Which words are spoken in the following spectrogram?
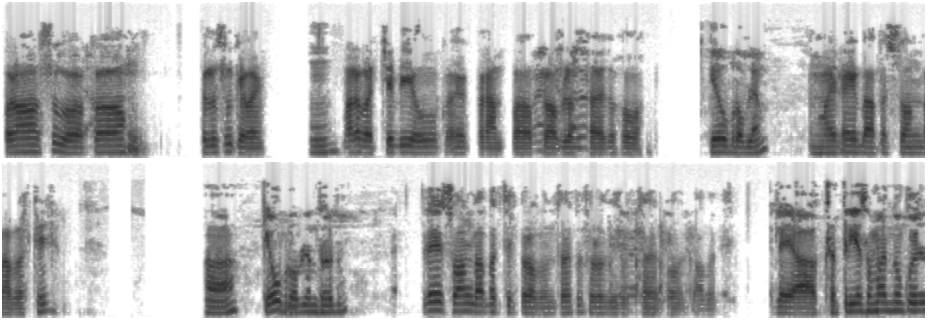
પણ શું હોય કે પેલું શું કહેવાય? મારા વચ્ચે બી એવું પ્રોબ્લેમ થયો તો હોવા. કેવો પ્રોબ્લેમ એટલે એ બાબત સોંગ બાબતથી જ. હા કેવો પ્રોબ્લેમ થયો હતો એટલે સોંગ બાબતથી પ્રોબ્લેમ થયો તો થોડો વિરોધ થયો બાબત. એટલે આ ક્ષત્રિય સમાજનો કોઈ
